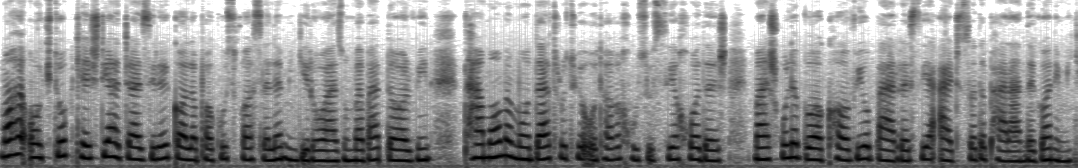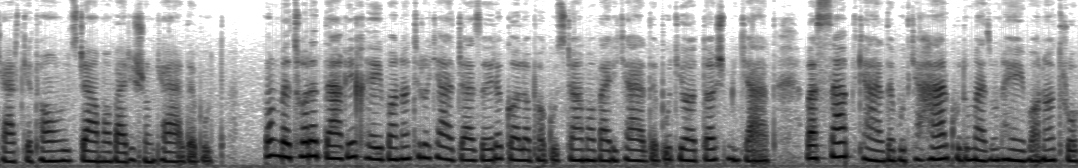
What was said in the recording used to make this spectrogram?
ماه اکتبر کشتی از جزیره گالاپاکوس فاصله می‌گیره و از اون به بعد داروین تمام مدت رو توی اتاق خصوصی خودش مشغول با کاوی و بررسی اجساد پرندگانی می‌کرد که تا اون روز جمع کرده بود. اون به طور دقیق حیواناتی رو که از جزایر گالاپاگوس جمع آوری کرده بود یادداشت می‌کرد و ثبت کرده بود که هر کدوم از اون حیوانات رو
